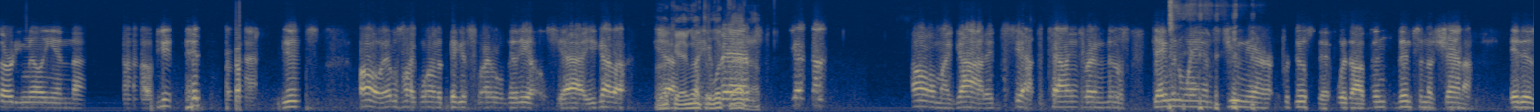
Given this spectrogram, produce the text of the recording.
thirty million uh, views. Oh, it was like one of the biggest viral videos. Yeah, you gotta. Yeah. Okay, I'm gonna have to look that up. gotta- Oh my God! It's yeah, the Italians ran the news. Damon Wayans Jr. produced it with uh, Vin- Vincent Oshana. It is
